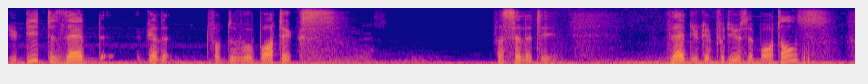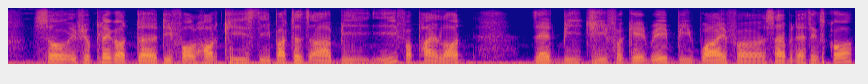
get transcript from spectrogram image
you need to then get it from the robotics facility then you can produce immortals. So if you're playing on the default hotkeys, the buttons are BE for pylon, then BG for gateway, BY for cybernetics core,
